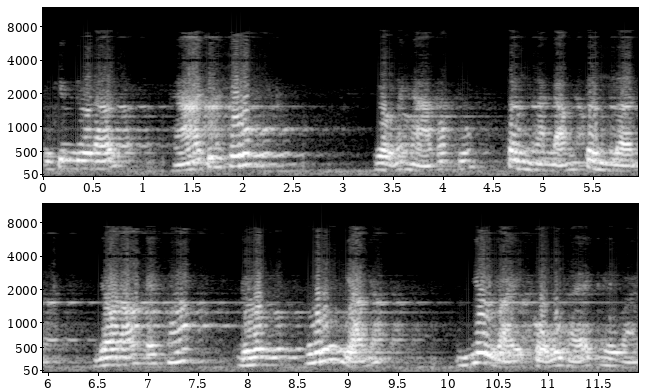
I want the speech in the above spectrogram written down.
cái chân đưa tới, hạ chân xuống, rồi mới hạ gót xuống. Từng hành động, từng lệnh. Do đó cái pháp được hướng dẫn như vậy, cụ thể như vậy,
